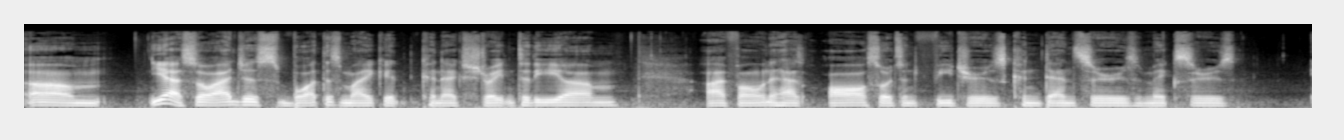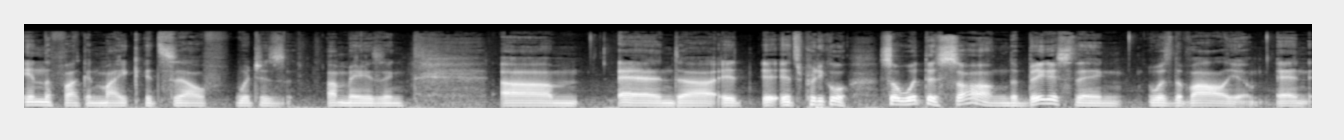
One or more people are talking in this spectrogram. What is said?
um, yeah. So I just bought this mic. It connects straight into the um iPhone. It has all sorts of features, condensers, mixers in the fucking mic itself, which is amazing. Um, and uh, it, it, it's pretty cool. So with this song, the biggest thing was the volume, and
